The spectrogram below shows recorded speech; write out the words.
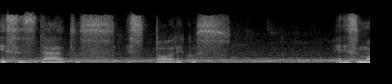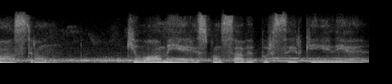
Esses dados históricos, eles mostram que o homem é responsável por ser quem ele é,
